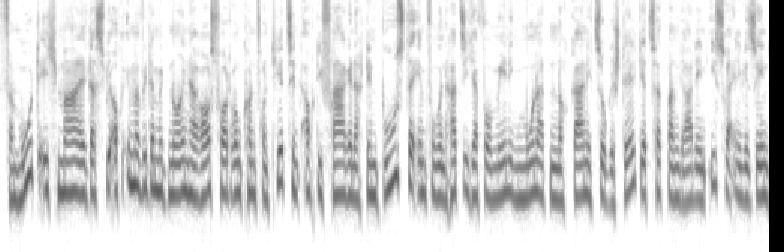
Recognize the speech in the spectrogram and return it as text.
vermute ich mal, dass wir auch immer wieder mit neuen Herausforderungen konfrontiert sind. Auch die Frage nach den Boosterimpfungen hat sich ja vor wenigen Monaten noch gar nicht so gestellt. Jetzt hat man gerade in Israel gesehen,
